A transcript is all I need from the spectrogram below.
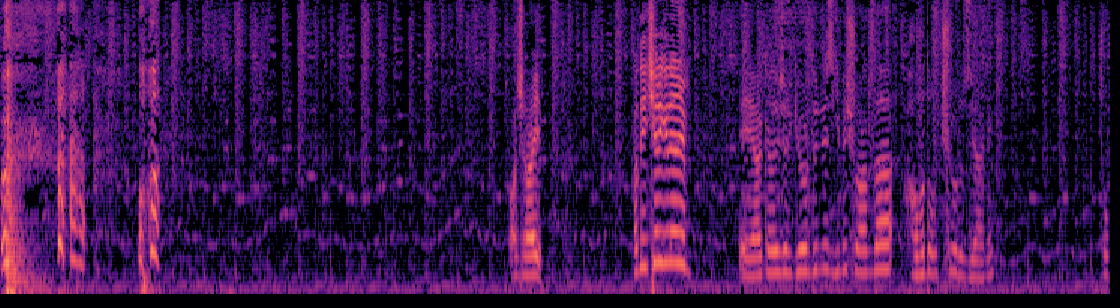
Oha. Acayip. Hadi içeri girelim. Ee, arkadaşlar gördüğünüz gibi şu anda havada uçuyoruz yani. Çok.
